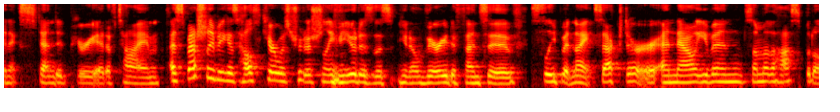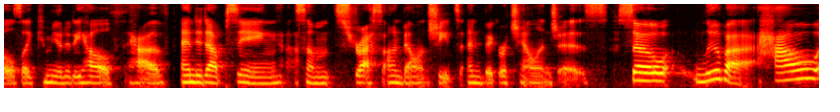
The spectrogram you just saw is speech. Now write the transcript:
an extended period of time, especially because healthcare was traditionally viewed as this, you know, very defensive sleep at night sector. And now even some of the hospitals like community health have ended up seeing some stress on balance sheets and bigger challenges. So, Lyuba, how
